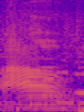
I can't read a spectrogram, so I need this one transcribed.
Wow.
